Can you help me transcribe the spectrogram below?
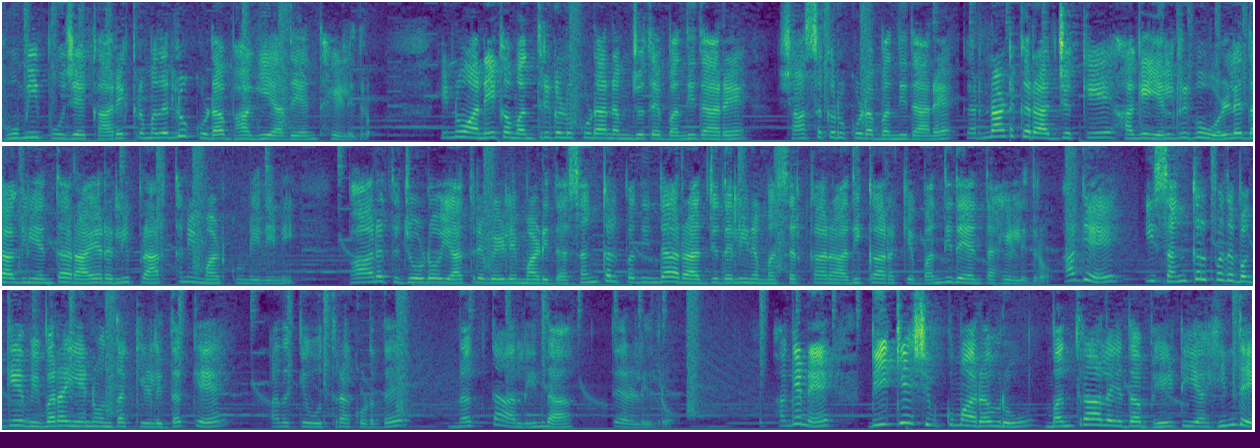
ಭೂಮಿ ಪೂಜೆ ಕಾರ್ಯಕ್ರಮದಲ್ಲೂ ಕೂಡ ಭಾಗಿಯಾದೆ ಅಂತ ಹೇಳಿದರು. ಇನ್ನು ಅನೇಕ ಮಂತ್ರಿಗಳು ಕೂಡ ನಮ್ಮ ಜೊತೆ ಬಂದಿದ್ದಾರೆ, ಶಾಸಕರು ಕೂಡ ಬಂದಿದ್ದಾರೆ. ಕರ್ನಾಟಕ ರಾಜ್ಯಕ್ಕೆ ಹಾಗೆ ಎಲ್ರಿಗೂ ಒಳ್ಳೇದಾಗ್ಲಿ ಅಂತ ರಾಯರಲ್ಲಿ ಪ್ರಾರ್ಥನೆ ಮಾಡ್ಕೊಂಡಿದ್ದೀನಿ. ಭಾರತ್ ಜೋಡೋ ಯಾತ್ರೆ ವೇಳೆ ಮಾಡಿದ ಸಂಕಲ್ಪದಿಂದ ರಾಜ್ಯದಲ್ಲಿ ನಮ್ಮ ಸರ್ಕಾರ ಅಧಿಕಾರಕ್ಕೆ ಬಂದಿದೆ ಅಂತ ಹೇಳಿದರು. ಹಾಗೆ ಈ ಸಂಕಲ್ಪದ ಬಗ್ಗೆ ವಿವರ ಏನು ಅಂತ ಕೇಳಿದ್ದಕ್ಕೆ ಅದಕ್ಕೆ ಉತ್ತರ ಕೊಡದೆ ನಗ್ತಾ ಅಲ್ಲಿಂದ ತೆರಳಿದ್ರು. ಹಾಗೆಯೇ ಡಿ ಕೆ ಶಿವಕುಮಾರ್ ಅವರು ಮಂತ್ರಾಲಯದ ಭೇಟಿಯ ಹಿಂದೆ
